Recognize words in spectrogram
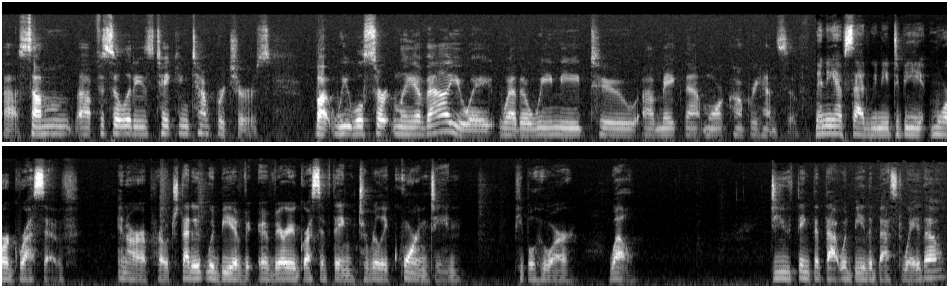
Uh, some uh, facilities taking temperatures, but we will certainly evaluate whether we need to uh, make that more comprehensive. Many have said we need to be more aggressive in our approach, that it would be a, a very aggressive thing to really quarantine people who are well. Do you think that that would be the best way, though?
